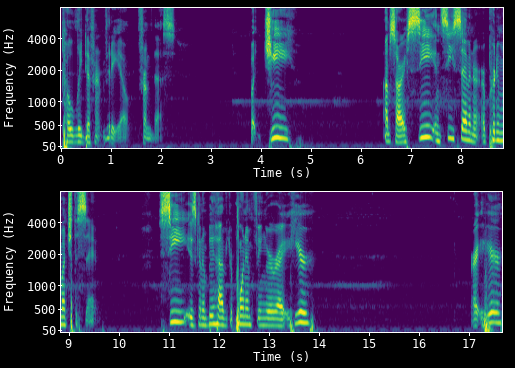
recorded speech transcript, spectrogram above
totally different video from this. But G, I'm sorry, C and C7 are, are pretty much the same. C is going to be, have your pointing finger right here. Right here.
